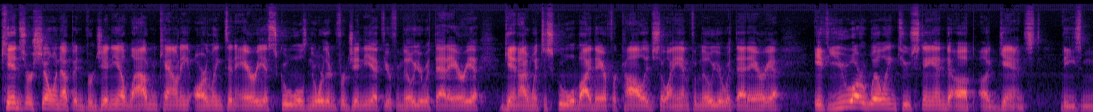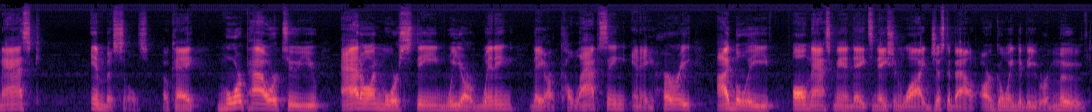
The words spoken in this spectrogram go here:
Kids are showing up in Virginia, Loudoun County, Arlington area schools, Northern Virginia, if you're familiar with that area. Again, I went to school by there for college, so I am familiar with that area. If you are willing to stand up against these mask imbeciles, okay, more power to you. Add on more steam. We are winning. They are collapsing in a hurry. I believe all mask mandates nationwide, just about, are going to be removed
